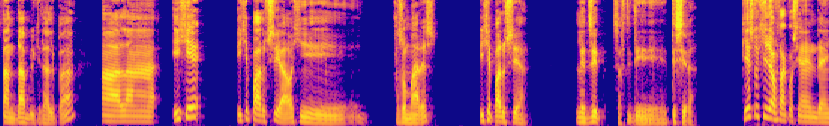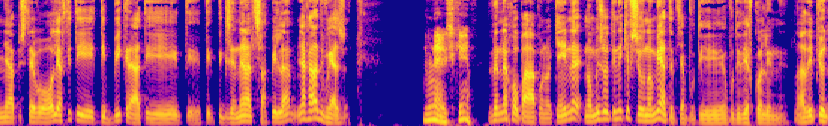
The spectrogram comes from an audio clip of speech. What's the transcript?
stand-up και τα λοιπά, αλλά είχε, είχε παρουσία, όχι χαζομάρες είχε παρουσία. Legit σε αυτή τη, τη σειρά. Και στο 1899 πιστεύω όλη αυτή την τη πίκρα, τη, τη, τη, την ξενέρα της σαπίλα, μια χαρά τη βγάζει. Ναι, ισχύει. Δεν έχω παράπονο. Και είναι, νομίζω ότι είναι και φυσιογνωμία τέτοια που τη, που τη διευκολύνει. Δηλαδή πιο...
